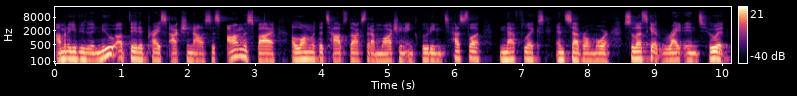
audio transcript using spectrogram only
I'm going to give you the new updated price action analysis on the SPY, along with the top stocks that I'm watching, including Tesla, Netflix, and several more. So let's get right into it.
